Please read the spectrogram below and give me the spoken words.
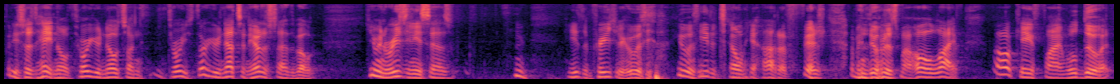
But he says, hey, no, throw your notes on, throw, throw your nets on the other side of the boat. Human reasoning, he says, hmm, he's a preacher. Who was, he to tell me how to fish? I've been doing this my whole life. Okay, fine, we'll do it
